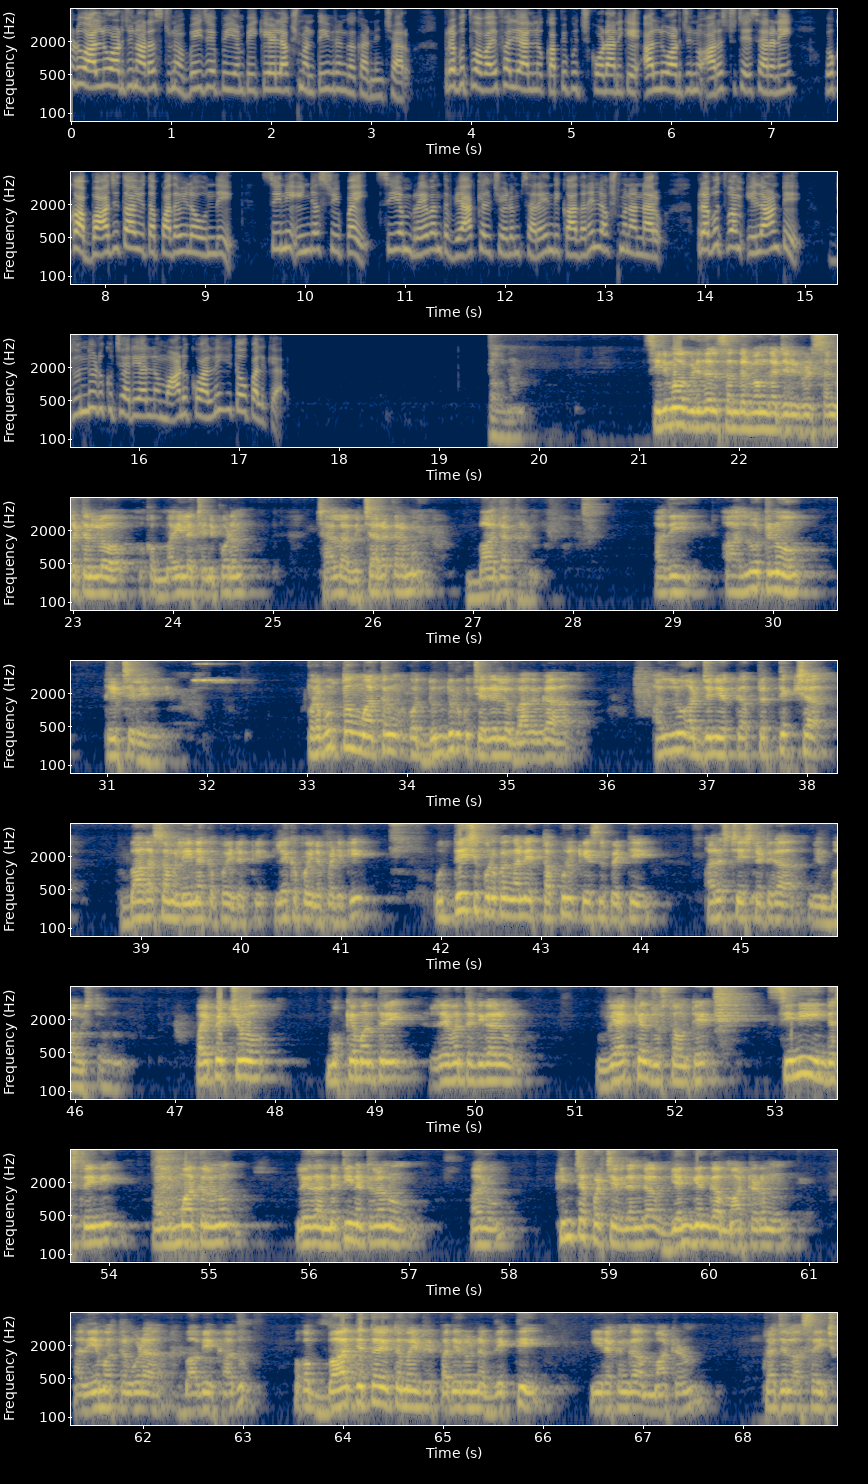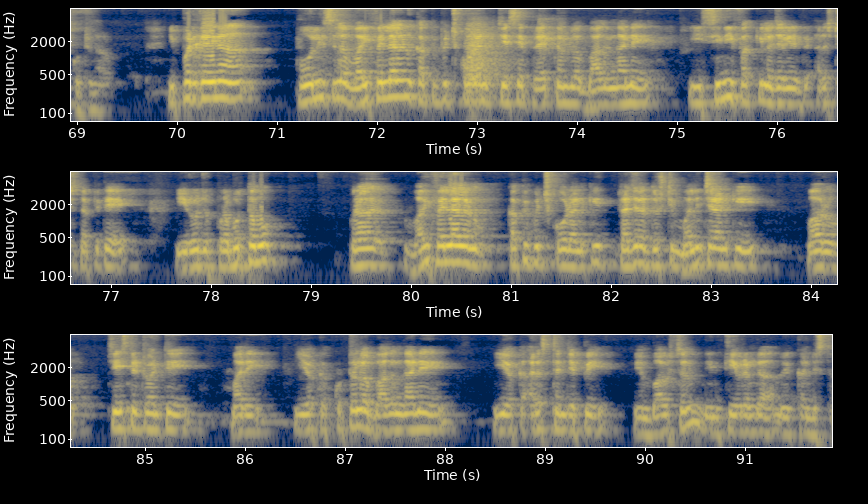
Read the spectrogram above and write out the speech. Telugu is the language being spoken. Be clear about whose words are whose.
Speaker 1: నటుడు అల్లు అర్జున్ అరెస్టును బీజేపీ ఎంపీ కె. లక్ష్మణ్ తీవ్రంగా ఖండించారు. ప్రభుత్వ వైఫల్యాలను కప్పిపుచ్చుకోవడానికే అల్లు అర్జున్ను అరెస్టు చేశారని ఒక బాధ్యతాయుత పదవిలో ఉంది. సినీ ఇండస్ట్రీపై సీఎం రేవంత్ వ్యాఖ్యలు చేయడం సరైంది కాదని లక్ష్మణ్ అన్నారు. ప్రభుత్వం ఇలాంటి దుందుడుకు చర్యలను మాడుకోవాలని హితవు పలికారు.
Speaker 2: సినిమా విడుదల సందర్భంగా జరిగినటువంటి సంఘటనలో ఒక మహిళ చనిపోవడం చాలా విచారకరము బాధాకరం. అది ఆ లోటును తీర్చలేనిది. ప్రభుత్వం మాత్రం ఒక దుందుడుకు చర్యల్లో భాగంగా అల్లు అర్జున్ యొక్క ప్రత్యక్ష భాగస్వామి లేనకపోయినప్పటికీ లేకపోయినప్పటికీ ఉద్దేశపూర్వకంగానే తప్పులు కేసులు పెట్టి అరెస్ట్ చేసినట్టుగా నేను భావిస్తున్నాను. పైపెచ్చు ముఖ్యమంత్రి రేవంత్ రెడ్డి గారు వ్యాఖ్యలు చూస్తూ ఉంటే సినీ ఇండస్ట్రీని నిర్మాతలను లేదా నటీనటులను వారు కించపరిచే విధంగా వ్యంగ్యంగా మాట్లాడడం అది ఏమాత్రం కూడా భావ్యం కాదు. ఒక బాధ్యతాయుతమైన పదవిలో ఉన్న వ్యక్తి ఈ రకంగా మాట్లాడడం ప్రజలు అసహించుకుంటున్నారు. ఇప్పటికైనా పోలీసుల వైఫల్యాలను కప్పిపుచ్చుకోవడానికి చేసే ప్రయత్నంలో భాగంగానే ఈ సినీ ఫక్కీలో జరిగిన అరెస్టు తప్పితే ఈరోజు ప్రభుత్వము ప్ర వైఫల్యాలను కప్పిపుచ్చుకోవడానికి ప్రజల దృష్టి మళ్ళించడానికి వారు చేసినటువంటి మరి ఈ యొక్క కుట్రలో భాగంగానే ఈ యొక్క అరెస్ట్ అని చెప్పి మేము భావిస్తున్నాం దీన్ని తీవ్రంగా మేము ఖండిస్తాం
